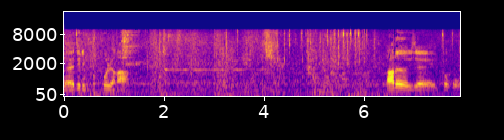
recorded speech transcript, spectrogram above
애들이 못 보려나? 나를 이제 이거고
